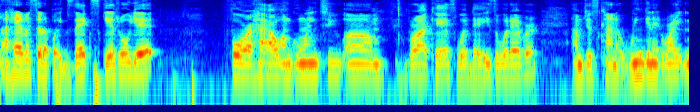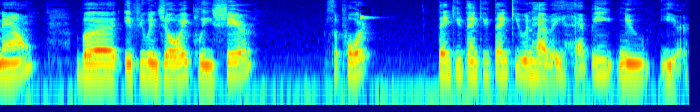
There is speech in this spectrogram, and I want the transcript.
I haven't set up an exact schedule yet for how I'm going to um, broadcast, what days or whatever. I'm just kind of winging it right now. But if you enjoy, please share, support Thank you, thank you, thank you, and have a happy new year.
